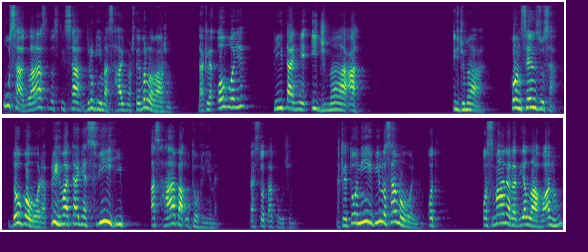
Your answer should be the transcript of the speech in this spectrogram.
u saglasnosti sa drugima sahabima, što je vrlo važno. Dakle, ovo je pitanje iđma'a. Iđma'a. Konsenzusa, dogovora, prihvatanja svih ashaba u to vrijeme. Da se to tako učini. Dakle, to nije bilo samovoljno od Osmana radijallahu anhu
